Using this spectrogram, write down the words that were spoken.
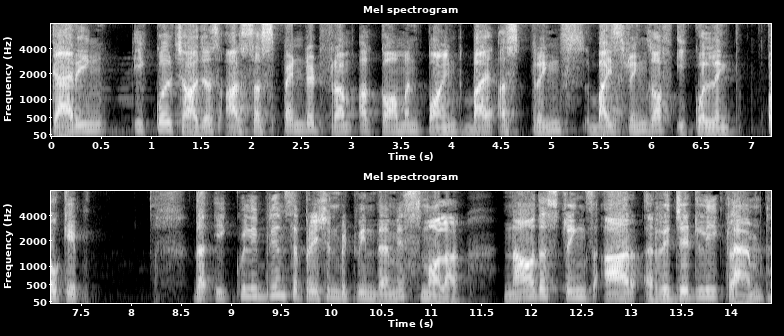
carrying equal charges are suspended from a common point by a strings by strings of equal length. Okay. The equilibrium separation between them is smaller. Now the strings are rigidly clamped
